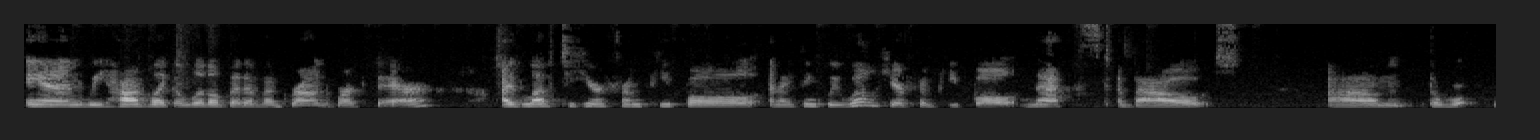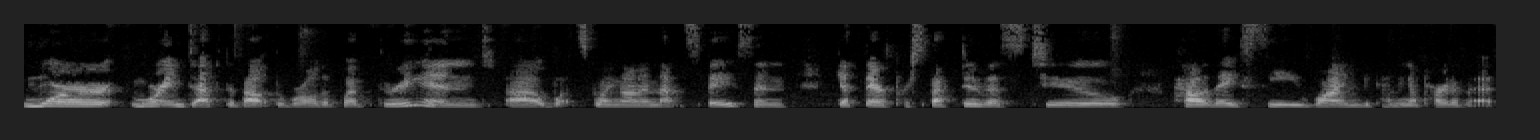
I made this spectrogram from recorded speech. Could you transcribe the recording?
And we have like a little bit of a groundwork there. I'd love to hear from people, and I think we will hear from people next about um, the more more in depth about the world of Web three and uh, what's going on in that space, and get their perspective as to how they see wine becoming a part of it.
